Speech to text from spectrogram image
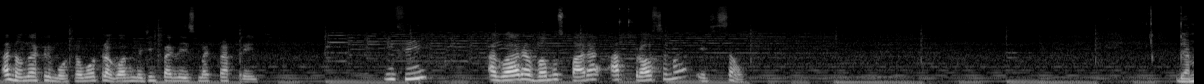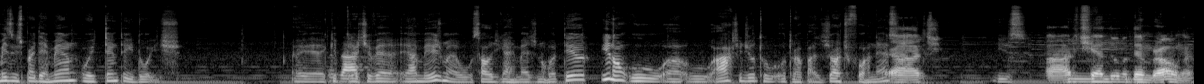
Ah não, não é aquele monstro, é uma outra gosma, mas a gente vai ver isso mais pra frente. Enfim, agora vamos para a próxima edição. The Amazing Spider-Man 82. É, a equipe Exato. criativa é, é a mesma, é o Saladin Armed no roteiro. E não, o, a, o arte de outro, outro rapaz, George Fornés. A arte, Isso. a arte E- é do Dan Brown, né?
